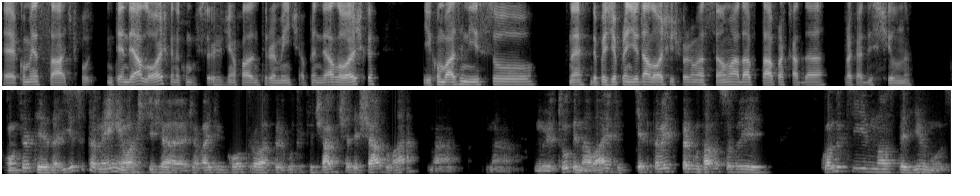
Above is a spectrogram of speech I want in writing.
é, começar, tipo, entender a lógica, né? Como o professor já tinha falado anteriormente, aprender a lógica e com base nisso, né? Depois de aprender a lógica de programação, adaptar para cada para cada estilo, né? Com certeza. Isso também, eu acho que já, já vai de encontro à pergunta que o Thiago tinha deixado lá na, na, no YouTube, na live, que ele também perguntava sobre quando que nós teríamos,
